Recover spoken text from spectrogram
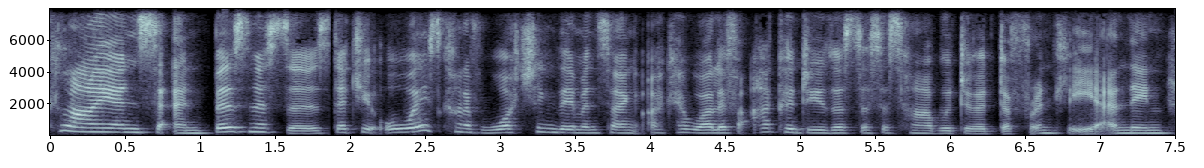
clients and businesses that you're always kind of watching them and saying okay well if i could do this this is how i would do it differently. And then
